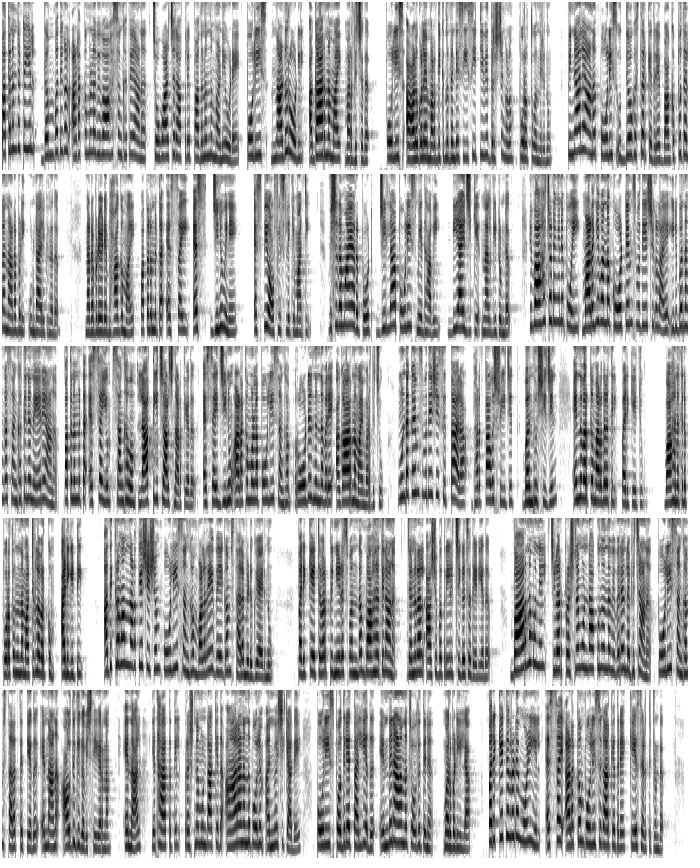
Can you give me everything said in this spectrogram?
പത്തനംതിട്ടയിൽ ദമ്പതികൾ അടക്കമുള്ള വിവാഹ സംഘത്തെയാണ് ചൊവ്വാഴ്ച രാത്രി പതിനൊന്ന് മണിയോടെ പോലീസ് നടുറോഡിൽ അകാരണമായി മർദ്ദിച്ചത്. പോലീസ് ആളുകളെ മർദ്ദിക്കുന്നതിന്റെ സി സി ടി വി ദൃശ്യങ്ങളും പുറത്തുവന്നിരുന്നു പിന്നാലെയാണ് പോലീസ് ഉദ്യോഗസ്ഥർക്കെതിരെ വകുപ്പുതല നടപടി ഉണ്ടായിരിക്കുന്നത്. നടപടിയുടെ ഭാഗമായി പത്തനംതിട്ട എസ് ഐ എസ് ജിനുവിനെ എസ് പി ഓഫീസിലേക്ക് മാറ്റി. വിശദമായ റിപ്പോർട്ട് ജില്ലാ പോലീസ് മേധാവി ഡിഐജിക്ക് നൽകിയിട്ടുണ്ട്. വിവാഹ ചടങ്ങിന് പോയി മടങ്ങി വന്ന കോട്ടയം സ്വദേശികളായ ഇരുപതംഗ സംഘത്തിന് നേരെയാണ് പത്തനംതിട്ട എസ് ഐയും സംഘവും ലാത്തി ചാർജ് നടത്തിയത്. എസ് ഐ ജിനു അടക്കമുള്ള പോലീസ് സംഘം റോഡിൽ നിന്നവരെ അകാരണമായി മർദ്ദിച്ചു. മുണ്ടക്കയം സ്വദേശി സിത്താര ഭർത്താവ് ശ്രീജിത്ത് ബന്ധു ഷിജിൻ എന്നിവർക്ക് മർദ്ദനത്തിൽ പരിക്കേറ്റു. വാഹനത്തിന് പുറത്തുനിന്ന മറ്റുള്ളവർക്കും അടികിട്ടി. അതിക്രമം നടത്തിയ ശേഷം പോലീസ് സംഘം വളരെ വേഗം സ്ഥലം വിടുകയായിരുന്നു. പരിക്കേറ്റവർ പിന്നീട് സ്വന്തം വാഹനത്തിലാണ് ജനറൽ ആശുപത്രിയിൽ ചികിത്സ തേടിയത്. ബാറിന് മുന്നിൽ ചിലർ പ്രശ്നമുണ്ടാക്കുന്നുവെന്ന വിവരം ലഭിച്ചാണ് പോലീസ് സംഘം സ്ഥലത്തെത്തിയത് എന്നാണ് ഔദ്യോഗിക വിശദീകരണം. എന്നാൽ യഥാർത്ഥത്തിൽ പ്രശ്നമുണ്ടാക്കിയത് ആരാണെന്ന് പോലും അന്വേഷിക്കാതെ പോലീസ് പൊതിരെ തല്ലിയത് എന്തിനാണെന്ന ചോദ്യത്തിന് മറുപടിയില്ല. പരിക്കേറ്റവരുടെ മൊഴിയിൽ എസ് ഐ അടക്കം പോലീസുകാർക്കെതിരെ കേസെടുത്തിട്ടുണ്ട്.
